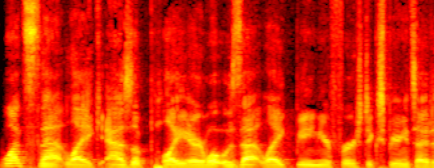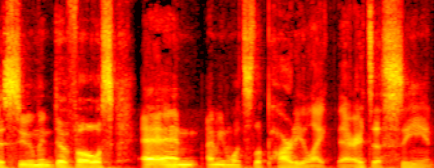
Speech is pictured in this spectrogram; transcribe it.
what's that like as a player? What was that like being your first experience? I'd assume in Davos. And I mean, what's the party like there? It's a scene.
